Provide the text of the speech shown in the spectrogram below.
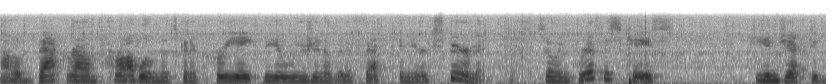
uh, background problem that's going to create the illusion of an effect in your experiment. So in Griffith's case, he injected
